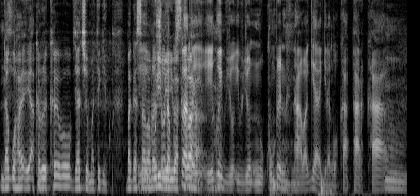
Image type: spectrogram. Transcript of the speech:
ndaguhaye akarore mm. kabo byaciye mu mategeko bagasaba muri meri bakabaha yego mm. ibyo ibyo nukumbure ntabageragira ngo ka paraka mm.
